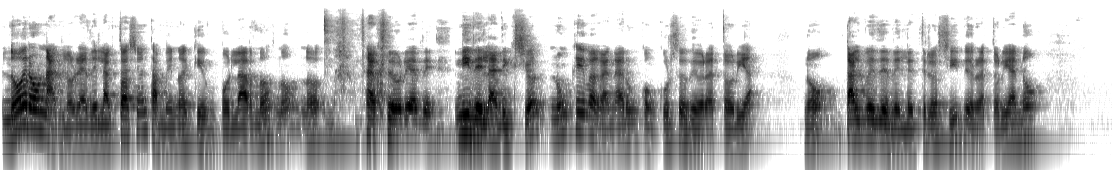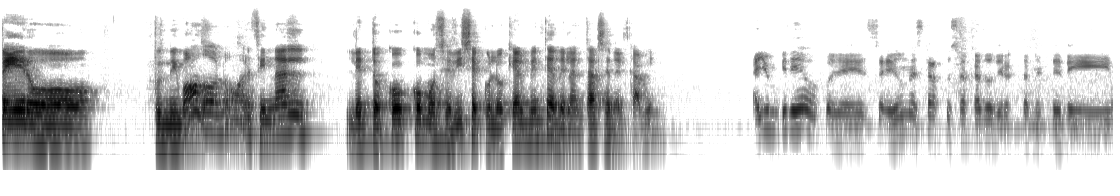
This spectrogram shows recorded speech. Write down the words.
no era una gloria de la actuación, también no hay que volarnos, ¿no? No una gloria de, ni de la adicción, nunca iba a ganar un concurso de oratoria, ¿no? Tal vez de deletreo sí, de oratoria no, pero pues ni modo, ¿no? Al final le tocó, como se dice coloquialmente, adelantarse en el camino. Hay un video, pues, un extracto sacado directamente de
